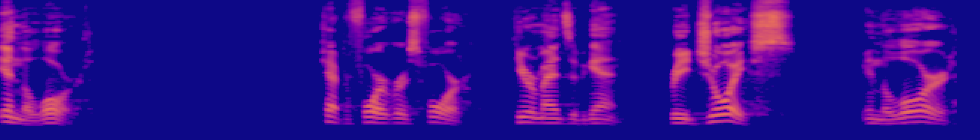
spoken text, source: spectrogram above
in the Lord chapter 4, verse 4. He reminds them again Rejoice in the Lord.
